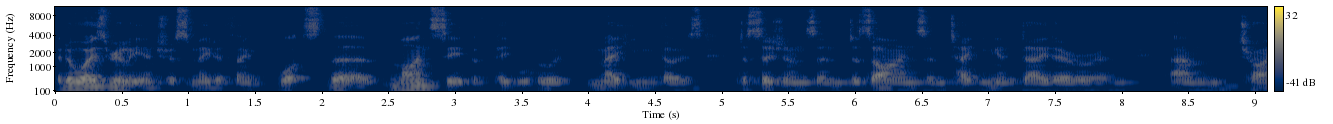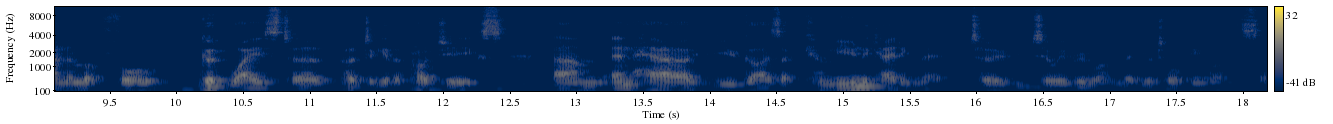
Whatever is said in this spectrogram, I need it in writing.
it always really interests me to think what's the mindset of people who are making those decisions and designs and taking in data and um, trying to look for good ways to put together projects um, and how you guys are communicating that to to everyone that you're talking with. So,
